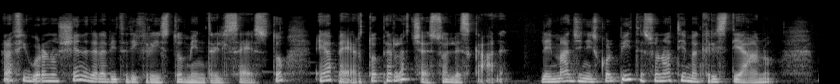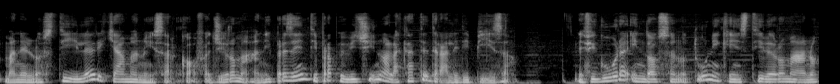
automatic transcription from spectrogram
raffigurano scene della vita di Cristo, mentre il sesto è aperto per l'accesso alle scale. Le immagini scolpite sono a tema cristiano, ma nello stile richiamano i sarcofagi romani presenti proprio vicino alla cattedrale di Pisa. Le figure indossano tuniche in stile romano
